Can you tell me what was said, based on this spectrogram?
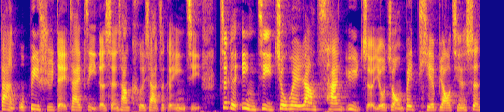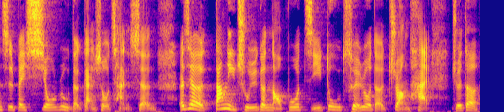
但我必须得在自己的身上刻下这个印记。这个印记就会让参与者有种被贴标签，甚至被羞辱的感受产生。而且，当你处于一个脑波极度脆弱的状态，觉得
